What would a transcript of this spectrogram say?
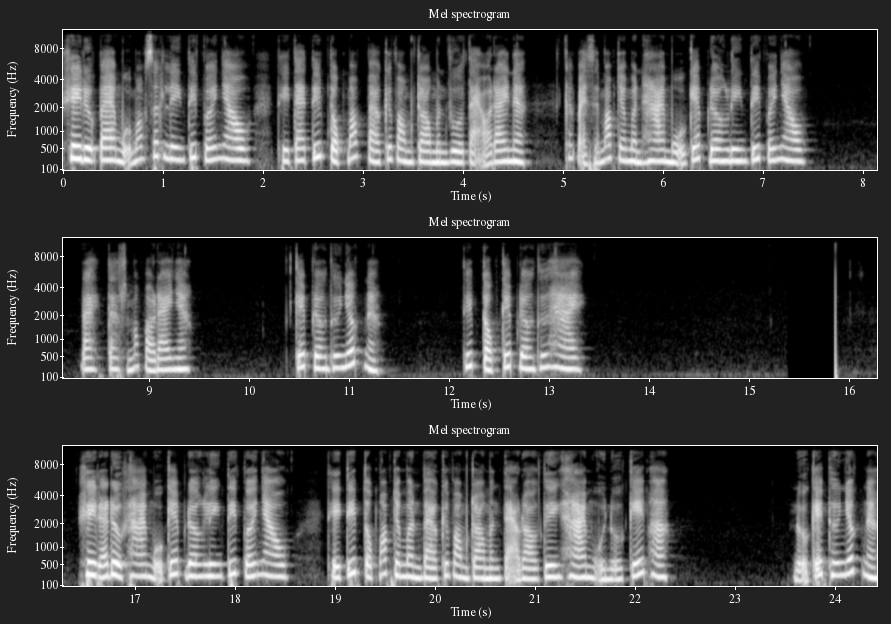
khi được 3 mũi móc xích liên tiếp với nhau, thì ta tiếp tục móc vào cái vòng tròn mình vừa tạo ở đây nè. Các bạn sẽ móc cho mình hai mũi kép đơn liên tiếp với nhau. Đây, ta sẽ móc vào đây nha. Kép đơn thứ nhất nè. Tiếp tục kép đơn thứ hai. Khi đã được hai mũi kép đơn liên tiếp với nhau, thì tiếp tục móc cho mình vào cái vòng tròn mình tạo đầu tiên hai mũi nửa kép ha. Nửa kép thứ nhất nè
